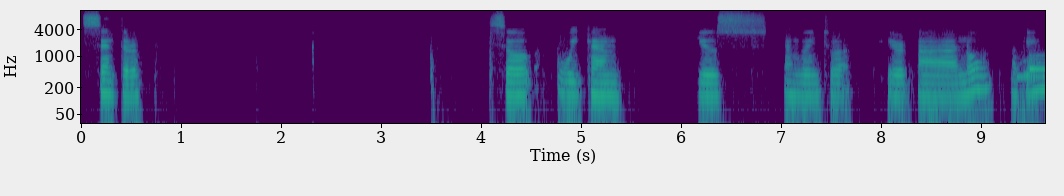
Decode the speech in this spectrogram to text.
center so we can use I'm going to uh, here uh, no again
